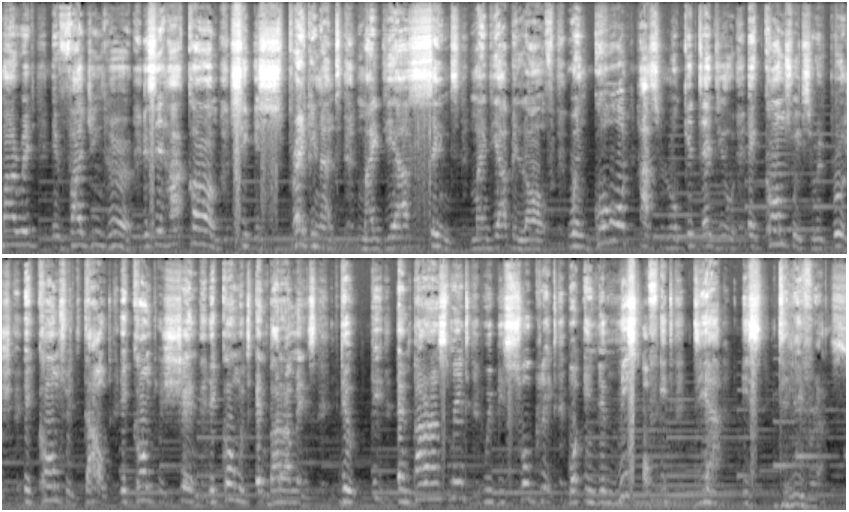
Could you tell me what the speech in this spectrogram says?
married a virgin girl. He said, How come she is pregnant? My dear saint, my dear beloved, when God has located you, it comes with reproach, it comes with doubt, it comes with shame, it comes with embarrassments. The embarrassment will be so great, but in the midst of it, there is deliverance.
